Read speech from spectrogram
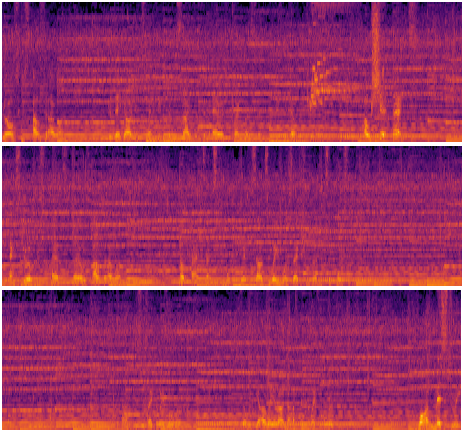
girls whose outfit I want. Good day, Guardians. Many of you have been sighted in areas attacked by. Please be careful. Oh shit, thanks! Thanks, girl whose pants, uh, whose outfit I want. Not pants, that's mo wait, sounds way more sexual than it's supposed to be. Huh, this looks like the way forward. So with the other way around not have been the way forward? What a mystery!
